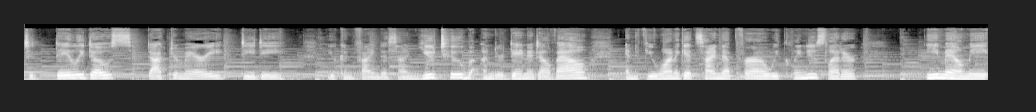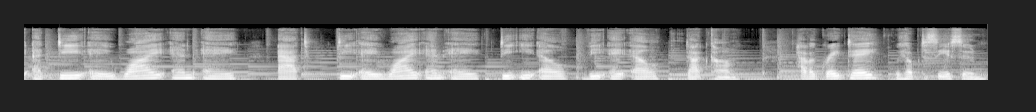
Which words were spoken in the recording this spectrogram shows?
to Daily Dose Dr. Mary DD. You can find us on YouTube under Dayna Del Val. And if you want to get signed up for our weekly newsletter, email me at dayna at d-a-y-n-a-d-e-l-v-a-l dot com. Have a great day. We hope to see you soon.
